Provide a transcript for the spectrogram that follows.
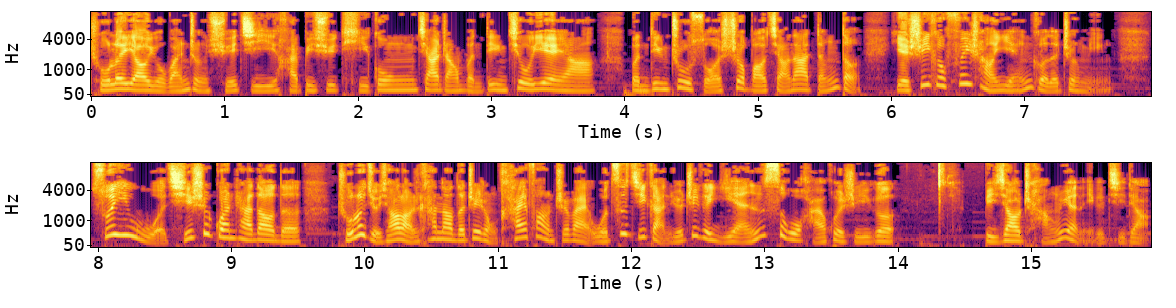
除了要有完整学籍，还必须提供家长稳定就业呀、稳定住所、社保缴纳等等，也是一个非常严格的证明。所以，我其实观察到的，除了九霄老师看到的这种开放之外，我自己感觉这个严似乎还会是一个比较长远的一个基调。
